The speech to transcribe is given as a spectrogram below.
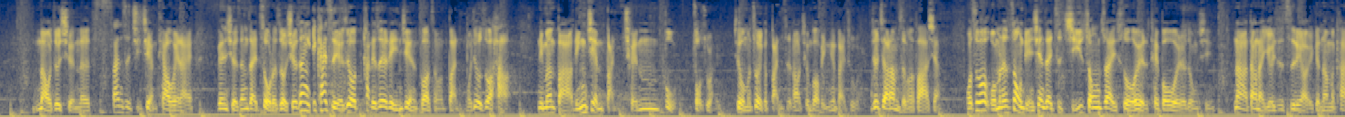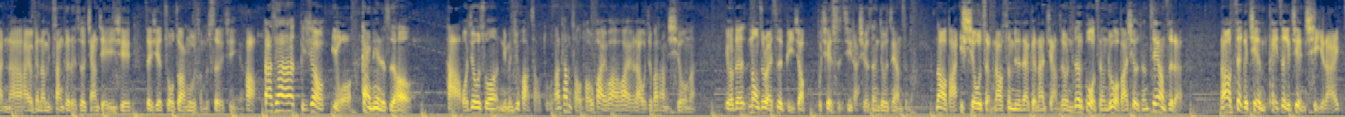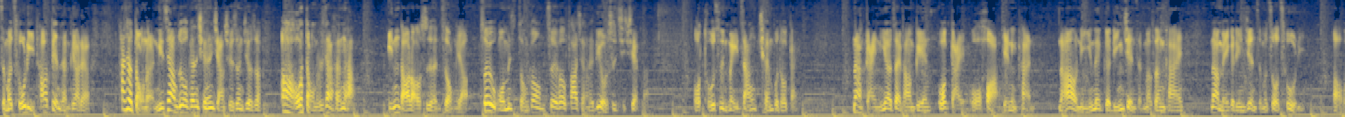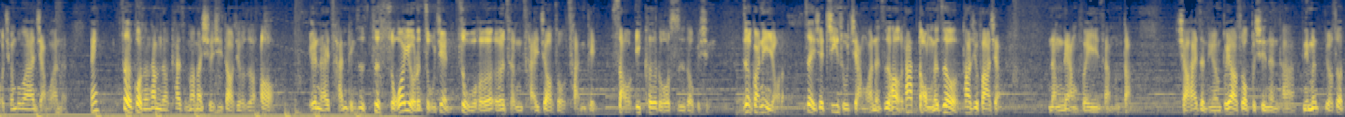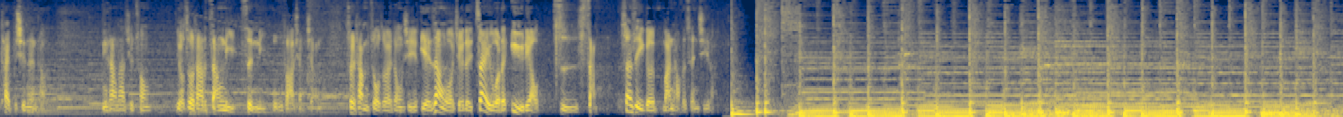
那我就选了三十几件挑回来，跟学生在做的时候，学生一开始也就看着这些零件不知道怎么办，我就说好，你们把零件板全部做出来，就我们做一个板子，然后全部把零件摆出来，就教他们怎么发想。我说我们的重点现在是集中在所谓的 tableware 的东西，那当然有一些资料也跟他们看呐、啊，还有跟他们上课的时候讲解一些这些桌状物怎么设计。好，大家比较有概念的时候，好，我就说你们去画草图，然后他们草图画一画画一来，我就帮他们修嘛。有的弄出来是比较不切实际的，学生就是这样子嘛。那我把它一修整，然后顺便再跟他讲之后，你这个过程如果把它修成这样子的，然后这个件配这个件起来怎么处理，它会变得很漂亮。他就懂了。你这样如果跟学生讲，学生就说：“哦，我懂了，这样很好。”引导老师很重要，所以我们总共最后发展了六十几件吧。我图是每张全部都改，那改你要在旁边，我改我画给你看，然后你那个零件怎么分开，那每个零件怎么做处理，哦，我全部跟他讲完了。哎，这个过程他们就开始慢慢学习到，就是说，哦，原来产品是是所有的组件组合而成才叫做产品，少一颗螺丝都不行。这个观念有了，这些基础讲完了之后，他懂了之后，他就发现能量非常大。小孩子，你们不要说不信任他，你们有时候太不信任他，你让他去冲，有时候他的张力是你无法想象的。所以他们做出来的东西，也让我觉得在我的预料之上，算是一个蛮好的成绩了。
